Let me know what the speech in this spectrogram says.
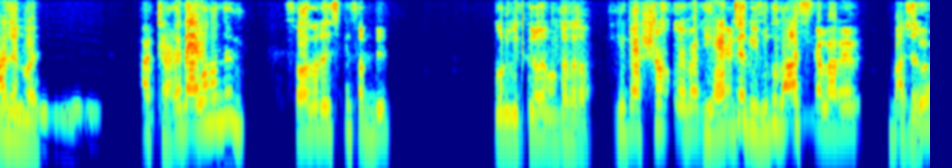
আছেন ভাই। আচ্ছা। এটা আগে না দিন সহজরে স্কিন সাবজেক্ট গরু বিক্রি হয় মাথা খারাপ। দর্শক এবার কি হচ্ছে কি? শুধু গাছ? কালারের বাছুর।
